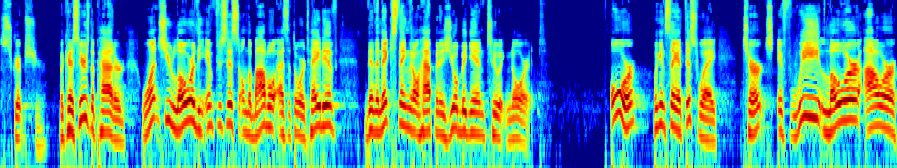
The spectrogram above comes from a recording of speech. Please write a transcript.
Scripture. Because here's the pattern once you lower the emphasis on the Bible as authoritative, then the next thing that will happen is you'll begin to ignore it. Or we can say it this way church, if we lower our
